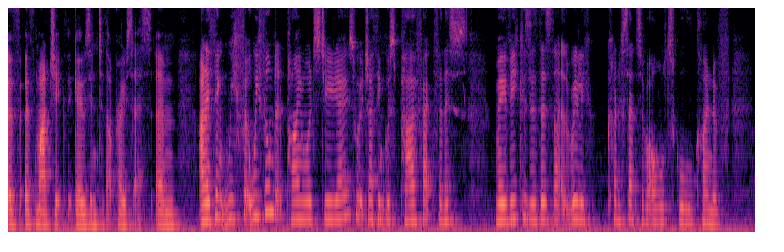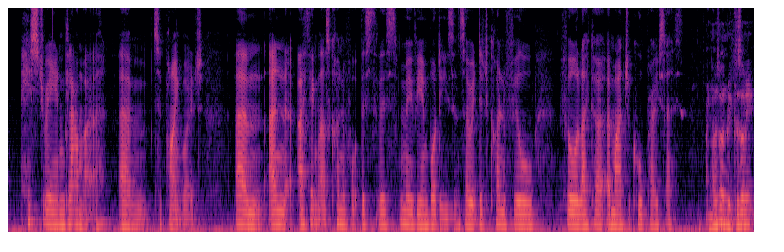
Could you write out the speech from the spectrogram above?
of, of magic that goes into that process. Um, and I think we we filmed at Pinewood Studios, which I think was perfect for this movie because there's that really kind of sense of old school kind of history and glamour um, to Pinewood. Um, and I think that's kind of what this this movie embodies, and so it did kind of feel feel like a, a magical process. And I was wondering because I mean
